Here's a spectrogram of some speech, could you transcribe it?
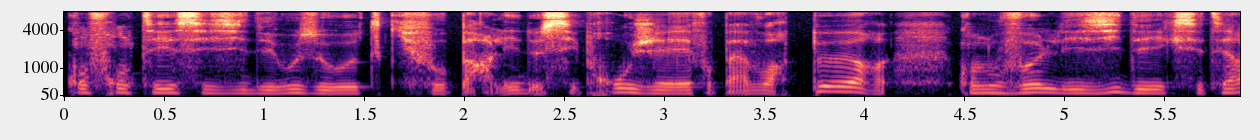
confronter ses idées aux autres, qu'il faut parler de ses projets, il faut pas avoir peur qu'on nous vole les idées, etc.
